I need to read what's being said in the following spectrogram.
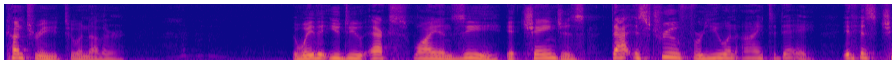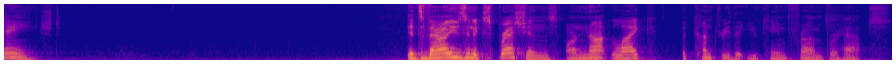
country to another. The way that you do X, Y, and Z, it changes. That is true for you and I today. It has changed. Its values and expressions are not like the country that you came from, perhaps.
